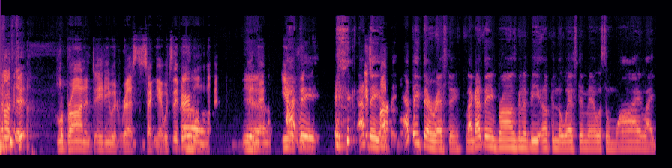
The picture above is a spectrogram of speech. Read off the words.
thought that LeBron and AD would rest the second game, which they very well might. Yeah. Then, you know, I if we, think, I think, I think. I think they're resting. Like I think Bron's gonna be up in the Western man with some wine, like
